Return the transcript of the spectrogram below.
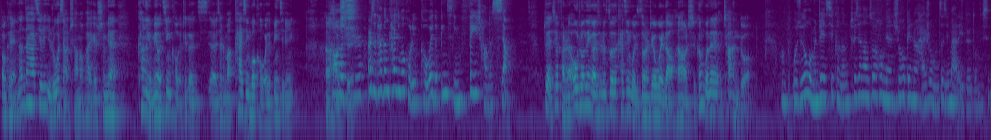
OK，那大家其实如果想尝的话，也可以顺便看看有没有进口的这个呃叫什么开心果口味的冰淇淋，很好吃。吃，而且它跟开心果口味口味的冰淇淋非常的像。对，就反正欧洲那个就是做的开心果就做成这个味道，很好吃，跟国内差很多。我我觉得我们这一期可能推荐到最后面之后，变成还是我们自己买了一堆东西。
